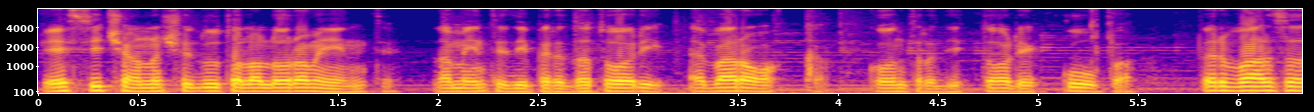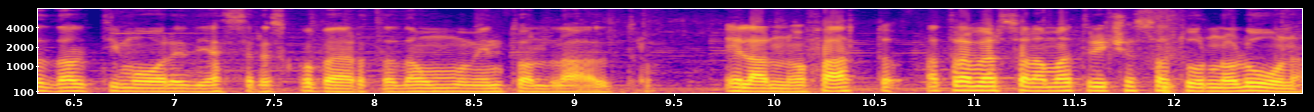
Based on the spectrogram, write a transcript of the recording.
Essi ci hanno ceduto la loro mente. La mente dei predatori è barocca, contraddittoria e cupa, pervasa dal timore di essere scoperta da un momento all'altro. E l'hanno fatto attraverso la matrice Saturno-Luna.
